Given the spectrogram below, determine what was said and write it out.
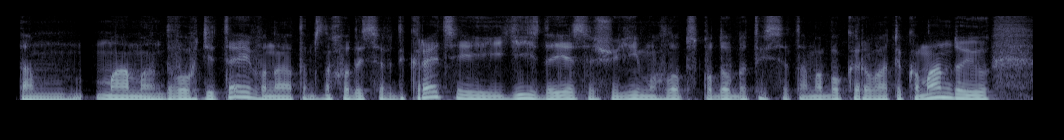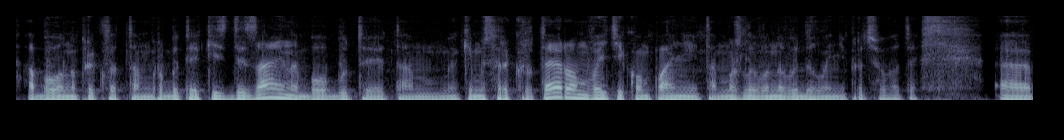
там мама двох дітей, вона там знаходиться в декреті, і їй здається, що їй могло б сподобатися там або керувати командою, або, наприклад, там робити якийсь дизайн, або бути там якимось рекрутером в it компанії, там можливо на видаленні працювати. Е,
